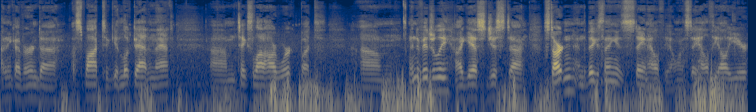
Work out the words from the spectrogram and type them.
I think I've earned a, a, spot to get looked at in that. Um, it takes a lot of hard work, but um, individually, I guess just uh, starting, and the biggest thing is staying healthy. I want to stay healthy all year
